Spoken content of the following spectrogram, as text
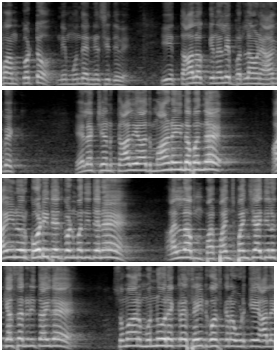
ಫಾರ್ಮ್ ಕೊಟ್ಟು ನಿಮ್ಮ ಮುಂದೆ ನಿಲ್ಲಿಸಿದ್ದೀವಿ ಈ ತಾಲೂಕಿನಲ್ಲಿ ಬದಲಾವಣೆ ಆಗಬೇಕು. ಎಲೆಕ್ಷನ್ ಖಾಲಿ ಆದ ಮಾರಣೆಯಿಂದ ಬಂದೆ. ಐನೂರು ಕೋಟಿ ತೆಗೆದುಕೊಂಡು ಬಂದಿದ್ದೇನೆ. ಅಲ್ಲ ಪಂಚ್, ಪಂಚಾಯತಿಲೂ ಕೆಲಸ ನಡೀತಾ ಇದೆ. ಸುಮಾರು ಮುನ್ನೂರು ಎಕರೆ ಸೈಟ್ಗೋಸ್ಕರ ಹುಡುಕಿ ಆಲೆ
